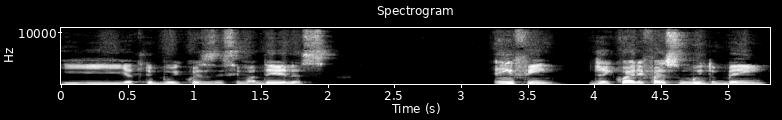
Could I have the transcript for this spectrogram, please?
e atribuir coisas em cima deles. Enfim, jQuery faz isso muito bem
